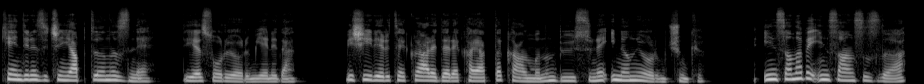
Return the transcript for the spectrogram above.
Kendiniz için yaptığınız ne diye soruyorum yeniden. Bir şeyleri tekrar ederek hayatta kalmanın büyüsüne inanıyorum çünkü. İnsana ve insansızlığa,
